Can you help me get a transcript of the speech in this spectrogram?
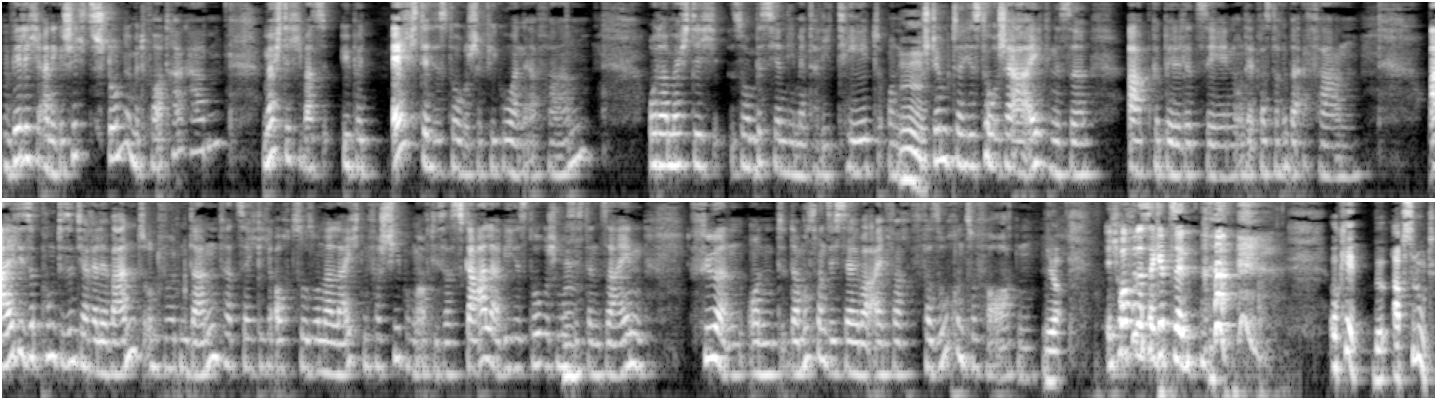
Will ich eine Geschichtsstunde mit Vortrag haben? Möchte ich was über echte historische Figuren erfahren? Oder möchte ich so ein bisschen die Mentalität und Mhm. bestimmte historische Ereignisse abgebildet sehen und etwas darüber erfahren? All diese Punkte sind ja relevant und würden dann tatsächlich auch zu so einer leichten Verschiebung auf dieser Skala, wie historisch Mhm. muss es denn sein, führen. Und da muss man sich selber einfach versuchen zu verorten. Ja. Ich hoffe, das ergibt Sinn. Okay, absolut.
